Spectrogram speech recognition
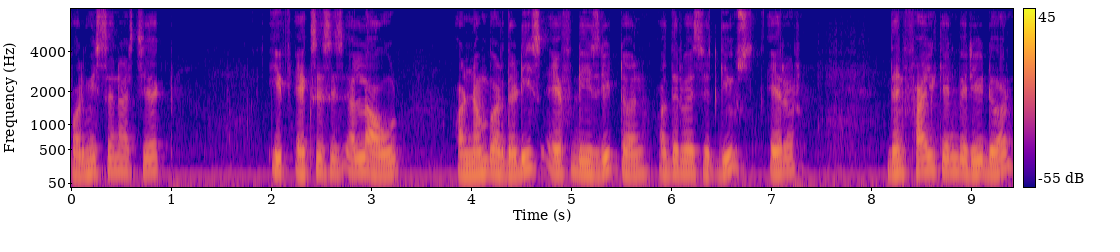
permission are checked. If access is allowed a number that is fd is written otherwise it gives error. Then file can be read or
